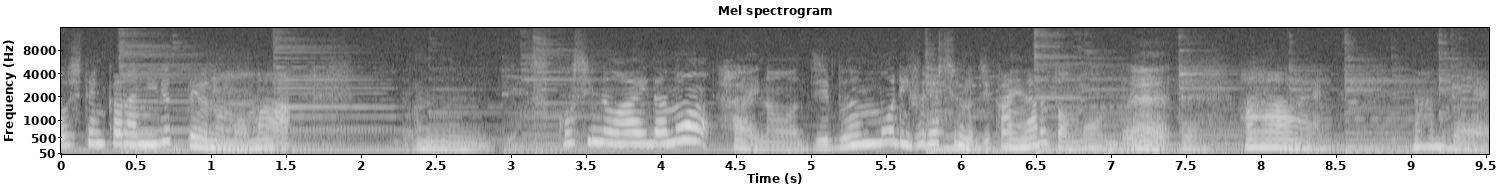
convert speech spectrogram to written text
う視点から見るっていうのも、うん。まあ、うん、少しの間の,、はい。あの自分もリフレッシュの時間になると思うんで。ええはい、なんでや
